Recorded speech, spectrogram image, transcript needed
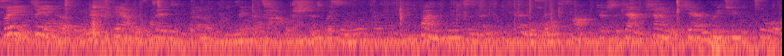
所以这个我们一定要有这几个这个常识。为什么？焕肤只能一个人做哈，就是这样。像有些人会去做，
